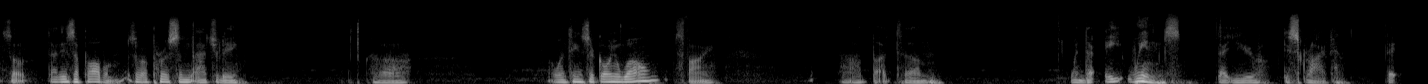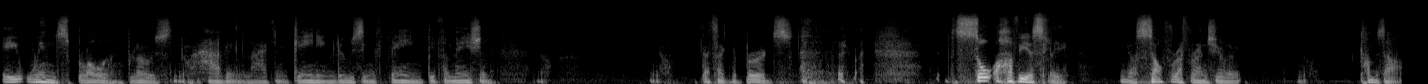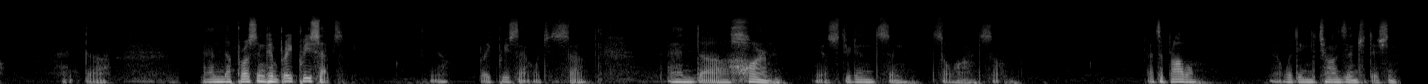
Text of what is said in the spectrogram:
so that is a problem. So a person actually, when things are going well, it's fine. But um, when the eight winds that you described, the eight winds blow blows, you know, having, lacking, gaining, losing, fame, defamation, you know, you know that's like the birds. so obviously, you know, self-referentially you know, comes out, and uh, and the person can break precepts, you know, break precept, which is uh, and uh, harm, you know, students and so on. So that's a problem within the Chan Zen tradition.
